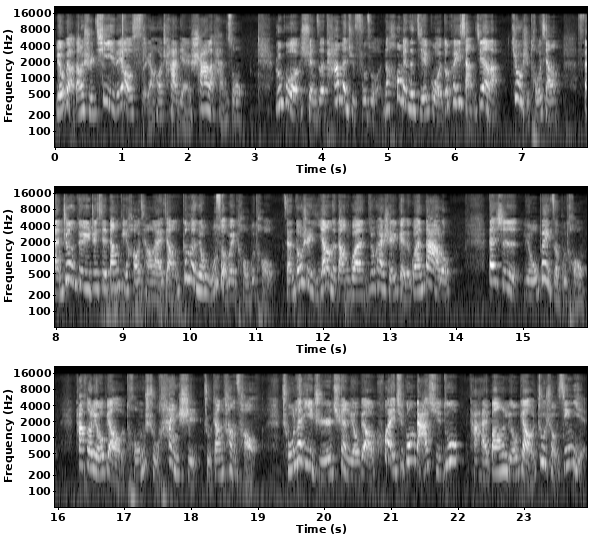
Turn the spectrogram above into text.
刘表当时气得要死，然后差点杀了韩松。如果选择他们去辅佐，那后面的结果都可以想见了，就是投降。反正对于这些当地豪强来讲，根本就无所谓投不投，咱都是一样的当官，就看谁给的官大喽。但是刘备则不同，他和刘表同属汉室，主张抗曹。除了一直劝刘表快去攻打许都，他还帮刘表驻守新野，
